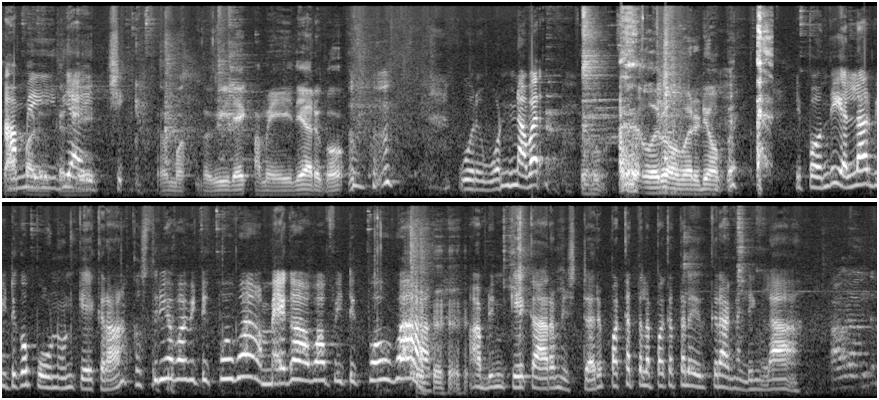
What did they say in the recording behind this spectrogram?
சாப்பாடு அமைதி வைக்கிறது. ஆயிடுச்சு ஆமாம் இப்போ வீடே அமைதியாக இருக்கும். ஒரு ஒன் ஹவர் வருவோம் மறுபடியும் அப்போ. இப்போ வந்து எல்லார் வீட்டுக்கும் போகணும்னு கேட்குறான் கஸ்தூரி அவா வீட்டுக்கு போவா? மேகா அவா வீட்டுக்கு போவா? அப்படின்னு கேட்க ஆரம்பிச்சிட்டாரு. பக்கத்தில் பக்கத்தில் இருக்கிறாங்க இல்லைங்களா? அவரை வந்து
